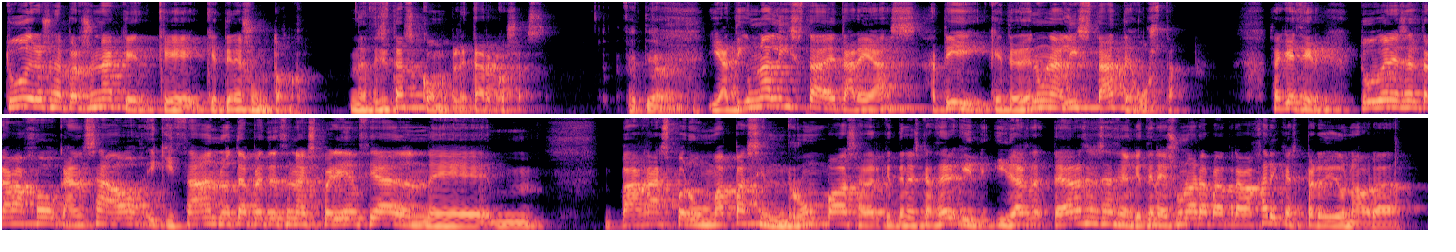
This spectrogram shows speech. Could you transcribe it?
Tú eres una persona que, que- que tienes un toque. Necesitas completar cosas. Efectivamente. Y a ti una lista de tareas, a ti que te den una lista, te gusta. O sea, que decir, tú vienes del trabajo cansado y quizá no te apetece una experiencia donde mm, vagas por un mapa sin rumbo a saber qué tienes que hacer y, y te da la sensación que tienes una hora para trabajar y que has perdido una hora.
